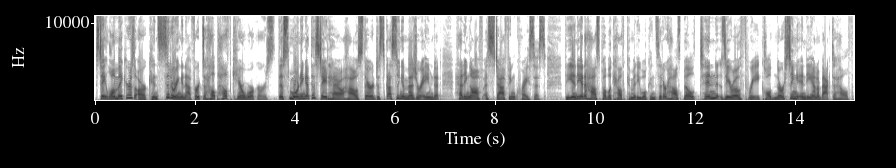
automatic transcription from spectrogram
State lawmakers are considering an effort to help healthcare workers. This morning at the State House, they're discussing a measure aimed at heading off a staffing crisis. The Indiana House Public Health Committee will consider House Bill 1003 called Nursing Indiana Back to Health.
